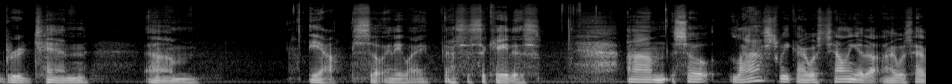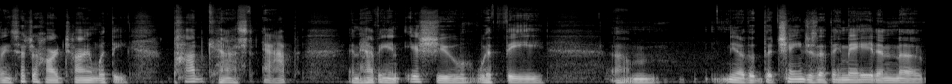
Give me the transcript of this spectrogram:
brood 10. Um, yeah, so anyway, that's the cicadas. Um, so last week I was telling you that I was having such a hard time with the podcast app and having an issue with the, um, you know, the, the changes that they made and the,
